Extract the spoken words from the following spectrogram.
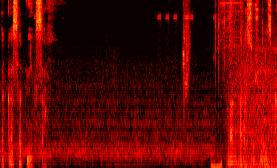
Заказ от Никса. Ладно, раз уж близко.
